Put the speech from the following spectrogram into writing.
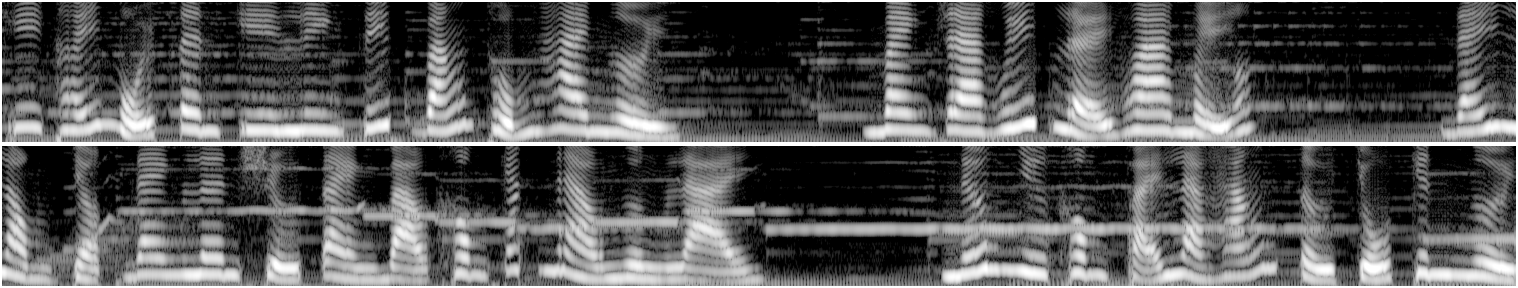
Khi thấy mũi tên kia liên tiếp bắn thủng hai người, Mang ra huyết lệ hoa mỹ, Đáy lòng chợt đang lên sự tàn bạo không cách nào ngừng lại nếu như không phải là hắn tự chủ kinh người,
